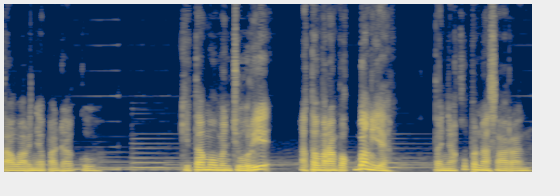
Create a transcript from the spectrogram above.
Tawarnya padaku. Kita mau mencuri atau merampok bank ya? Tanyaku penasaran.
